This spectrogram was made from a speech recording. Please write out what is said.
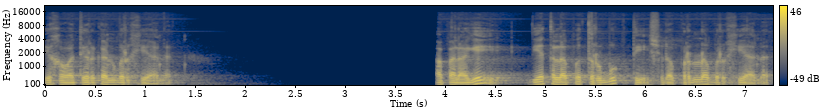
Dikhawatirkan berkhianat. Apalagi dia telah terbukti sudah pernah berkhianat.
